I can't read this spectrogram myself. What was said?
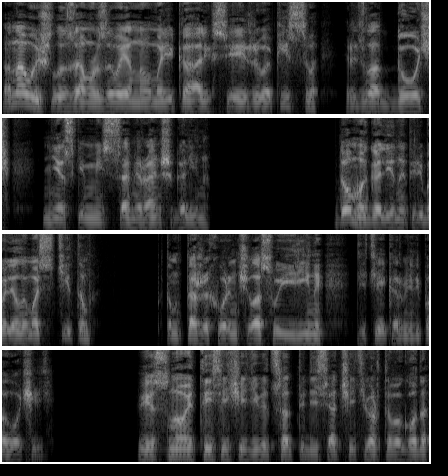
Она вышла замуж за военного моряка Алексея Живописцева и родила дочь несколькими месяцами раньше Галины. Дома Галина переболела маститом, потом та же хворь началась у Ирины, детей кормили по очереди. Весной 1954 года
